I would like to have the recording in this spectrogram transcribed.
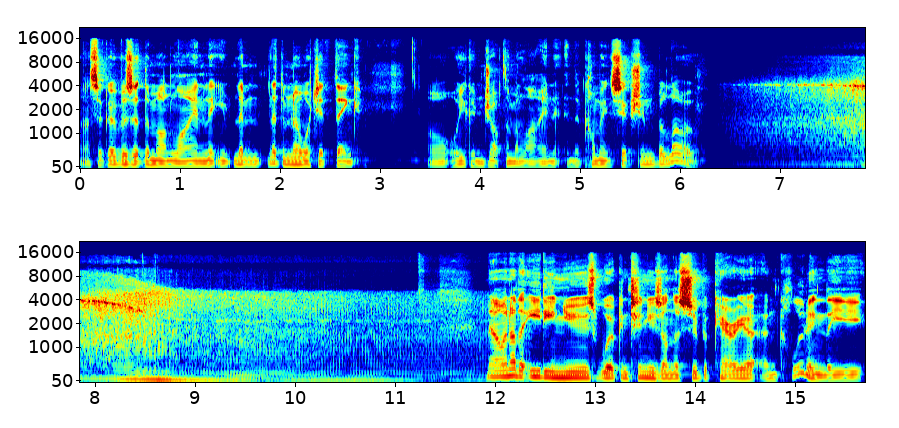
Uh, so go visit them online. Let you let, let them know what you think, or, or you can drop them a line in the comment section below. Now, another ED news work continues on the supercarrier, including the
